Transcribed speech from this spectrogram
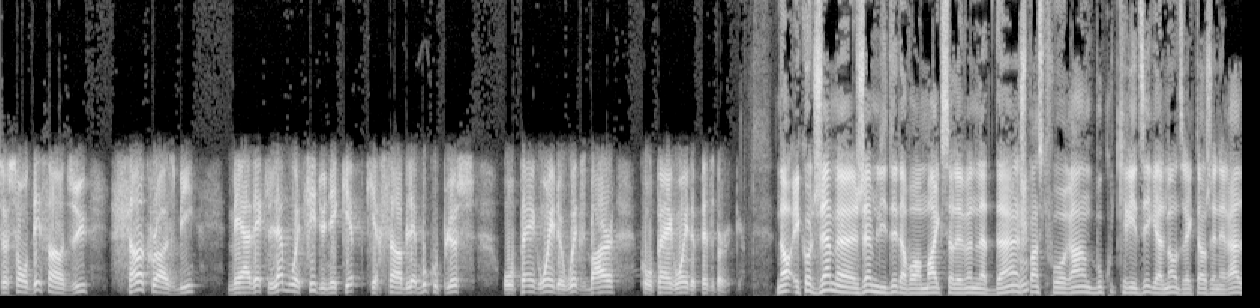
se sont défendus sans Crosby, mais avec la moitié d'une équipe qui ressemblait beaucoup plus aux Pingouins de Wilkes-Barre qu'aux Pingouins de Pittsburgh. Non, écoute, j'aime euh, j'aime l'idée d'avoir Mike Sullivan là-dedans. Mhm. Je pense qu'il faut rendre beaucoup de crédit également au directeur général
